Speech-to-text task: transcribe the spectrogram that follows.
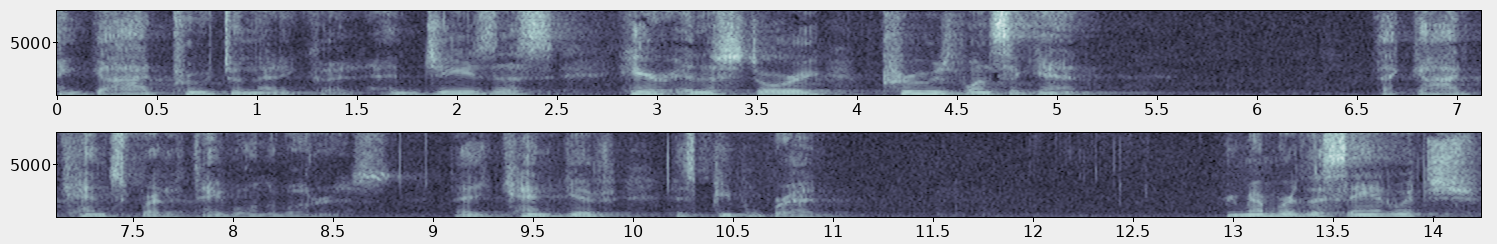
And God proved to them that he could. And Jesus, here in the story, proves once again that God can spread a table in the wilderness, that he can give his people bread. Remember the sandwich?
